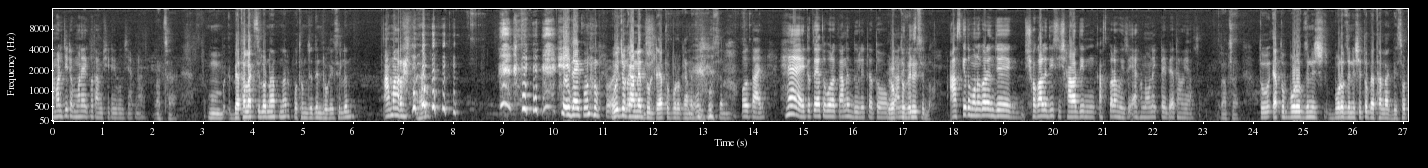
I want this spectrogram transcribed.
আমার যেটা মনের কথা আমি সেটাই বলছি আপনার। আচ্ছা। ব্যথা লাগছিল না আপনার? প্রথম যেদিন ঢুকেছিলেন আমার? এটা কোনো ওই যে কানের দুলটা এত বড় কানের দুল ও তাই। হ্যাঁ এটা তো এত বড় কানের দুল এটা তো রক্ত কানে বেরোইছিল? আজকে তো মনে করেন যে সকালে দিয়েছি সারাদিন কাজ করা হয়েছে এখন অনেকটাই ব্যথা হয়ে আছে। আচ্ছা তো এত বড় জিনিস বড় জিনিসই তো ব্যথা লাগবে ছোট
